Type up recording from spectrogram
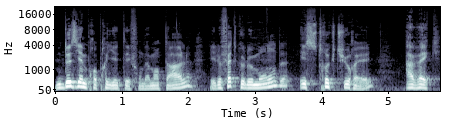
Une deuxième propriété fondamentale est le fait que le monde est structuré avec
